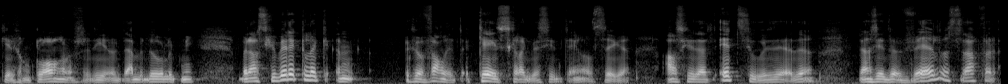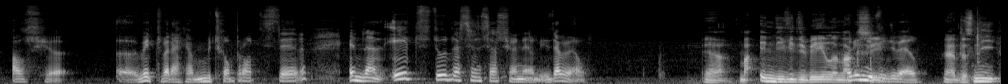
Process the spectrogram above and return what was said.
keer gaan klagen of zo, die- dat bedoel ik niet. Maar als je werkelijk een geval hebt, een case, gelijk dat ze in het Engels zeggen, als je dat hebt zo gezegd, dan zit er veel straffer als je eh, weet waar je moet gaan protesteren en dan iets doet dat sensationeel is, dat wel. ja. Maar individuele Maar actie. individueel. Ja, dus niet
